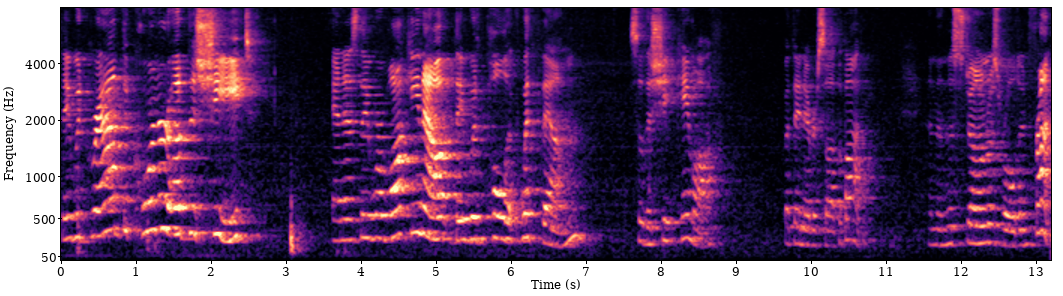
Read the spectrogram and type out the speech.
they would grab the corner of the sheet and as they were walking out, they would pull it with them so the sheet came off, but they never saw the body. And then the stone was rolled in front.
